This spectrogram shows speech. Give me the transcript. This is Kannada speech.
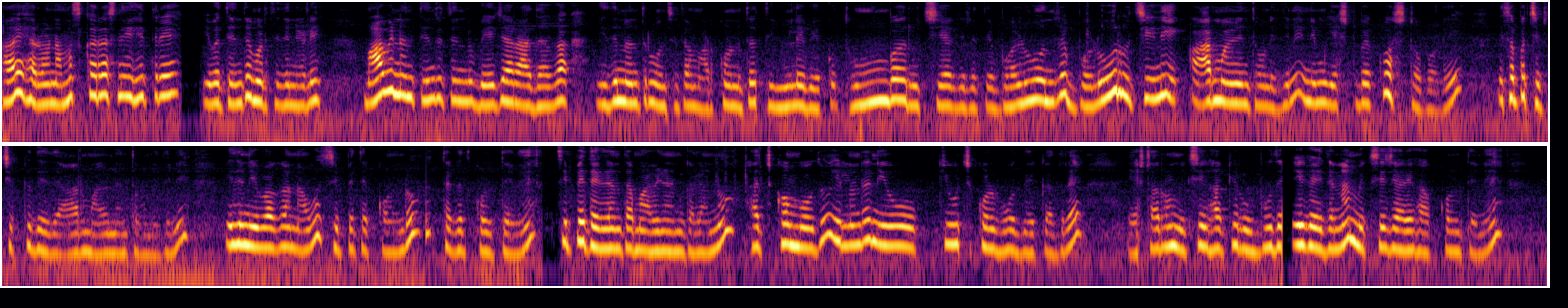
ಹಾಯ್ ಹಲೋ, ನಮಸ್ಕಾರ ಸ್ನೇಹಿತರೆ. ಇವತ್ತೆಂತ ಮಾಡ್ತಿದ್ದೀನಿ ಹೇಳಿ. ಮಾವಿನ ಹಣ್ಣು ತಿಂದು ತಿಂದು ಬೇಜಾರಾದಾಗ ಇದನ್ನಂತರೂ ಒಂದು ಸತ ಮಾಡ್ಕೊಂಡು ತಿನ್ನಲೇಬೇಕು ತುಂಬ ರುಚಿಯಾಗಿರುತ್ತೆ. ಬಳು ಅಂದರೆ ಬಳು ರುಚಿನೇ ಆರು ಮಾವಿನ ತೊಗೊಂಡಿದ್ದೀನಿ. ನಿಮ್ಗೆ ಎಷ್ಟು ಬೇಕೋ ಅಷ್ಟು ತೊಗೊಳ್ಳಿ. ಇದು ಸ್ವಲ್ಪ ಚಿಕ್ಕ ಚಿಕ್ಕದಿದೆ, ಆರು ಮಾವಿನ ತೊಗೊಂಡಿದ್ದೀನಿ. ಇದನ್ನ ಇವಾಗ ನಾವು ಸಿಪ್ಪೆ ತೆಕ್ಕೊಂಡು ತೆಗೆದುಕೊಳ್ತೇನೆ. ಸಿಪ್ಪೆ ತೆಗೆದಂಥ ಮಾವಿನ ಹಣ್ಣುಗಳನ್ನು ಹಚ್ಕೊಬೋದು. ಇಲ್ಲಾಂದರೆ ನೀವು ಕಿವುಚ್ಕೊಳ್ಬೋದು ಬೇಕಾದರೆ. ಎಷ್ಟಾದ್ರೂ ಮಿಕ್ಸಿಗೆ ಹಾಕಿ ರುಬ್ಬೋದೇ. ಈಗ ಇದನ್ನು ಮಿಕ್ಸಿ ಜಾರಿಗೆ ಹಾಕ್ಕೊಳ್ತೇನೆ.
